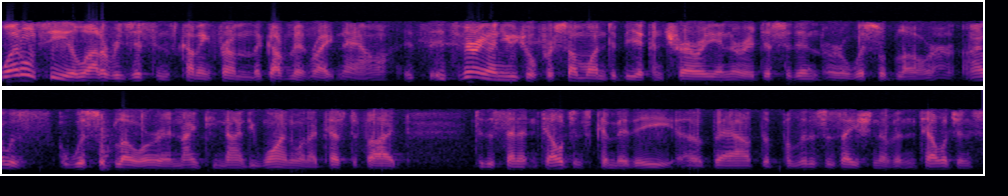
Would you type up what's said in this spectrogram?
Well, I don't see a lot of resistance coming from the government right now. It's it's very unusual for someone to be a contrarian or a dissident or a whistleblower. I was a whistleblower in 1991 when I testified to the Senate Intelligence Committee about the politicization of intelligence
